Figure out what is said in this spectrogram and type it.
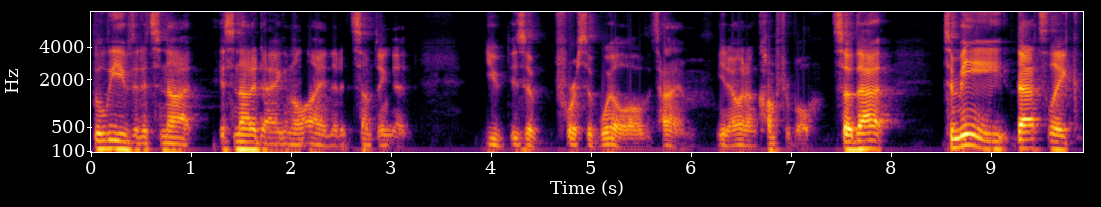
believe that it's not it's not a diagonal line that it's something that you is a force of will all the time you know and uncomfortable. So that to me that's like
